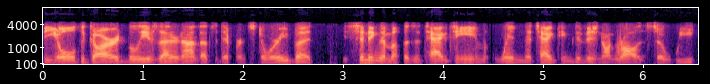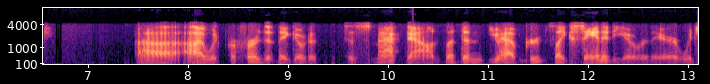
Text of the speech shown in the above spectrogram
the old guard believes that or not, that's a different story. But sending them up as a tag team when the tag team division on Raw is so weak, uh, I would prefer that they go to to SmackDown. But then you have groups like Sanity over there, which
